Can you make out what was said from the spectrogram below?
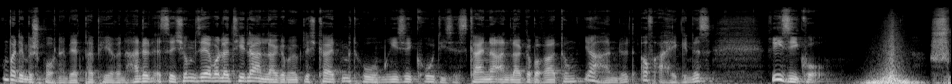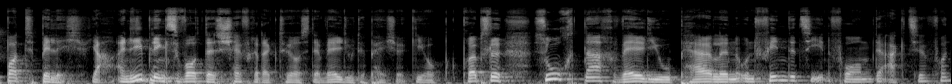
und bei den besprochenen Wertpapieren handelt es sich um sehr volatile Anlagemöglichkeiten mit hohem Risiko. Dies ist keine Anlageberatung, ihr handelt auf eigenes Risiko. Spottbillig. Ja, ein Lieblingswort des Chefredakteurs der Value-Depeche, Georg Pröpsel, sucht nach Value-Perlen und findet sie in Form der Aktie von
